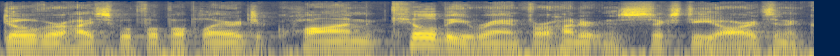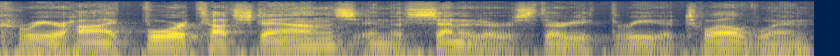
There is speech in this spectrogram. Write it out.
Dover high school football player Jaquan Kilby ran for 160 yards and a career high four touchdowns in the Senators' 33 to 12 win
